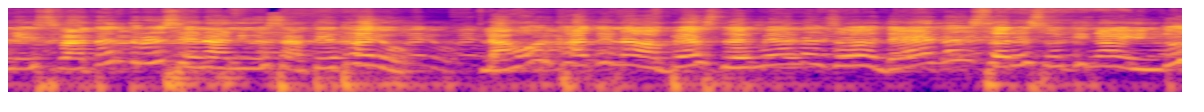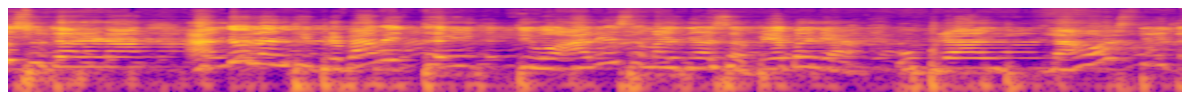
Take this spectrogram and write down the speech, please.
અને સ્વાતંત્ર્ય સેનાનીઓ સાથે થયો. લાહોર ખાતેના અભ્યાસ દરમિયાન જ દયાનંદ સરસ્વતીના હિન્દુ સુધારણા આંદોલનથી પ્રભાવિત થઈ તેઓ આર્ય સમાજના સભ્ય બન્યા. ઉપરાંત, લાહોર સ્થિત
